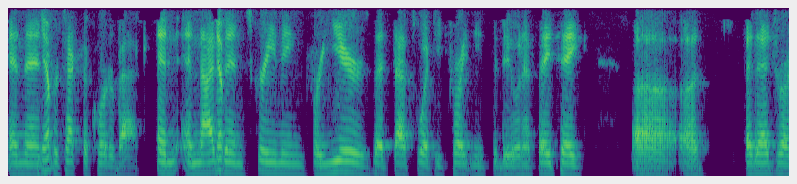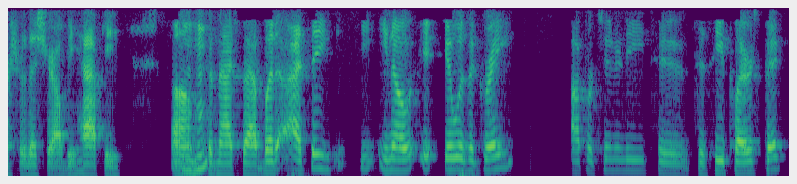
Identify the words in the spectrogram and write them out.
and then yep. protect the quarterback. And and I've yep. been screaming for years that that's what Detroit needs to do. And if they take uh, a, an edge rusher this year, I'll be happy um, mm-hmm. to match that. But I think you know it, it was a great opportunity to to see players pick.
